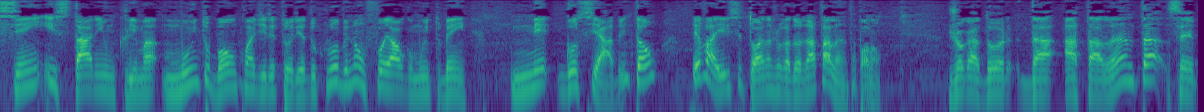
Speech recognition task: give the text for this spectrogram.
sem estar em um clima muito bom com a diretoria do clube, não foi algo muito bem negociado. Então, Evair se torna jogador da Atalanta, Paulão. Jogador da Atalanta. Você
